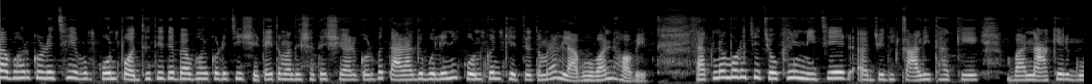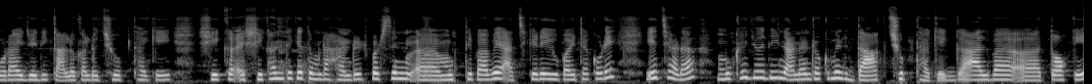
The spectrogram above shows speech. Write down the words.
ব্যবহার করেছি এবং কোন পদ্ধতিতে ব্যবহার করেছি সেটাই তোমাদের সাথে শেয়ার করব। তার আগে বলে নিই কোন কোন ক্ষেত্রে তোমরা লাভবান হবে। এক নম্বর হচ্ছে চোখের নিচের যদি কালি থাকে বা নাকের গোড়ায় যদি কালো কালো ছোপ থাকে, সেখা, সেখান থেকে তোমরা হান্ড্রেড পারসেন্ট মুক্তি পাবে আজকের এই উপায়টা করে। এছাড়া মুখে যদি নানান রকমের দাগ ছোপ থাকে, গাল বা ত্বকে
